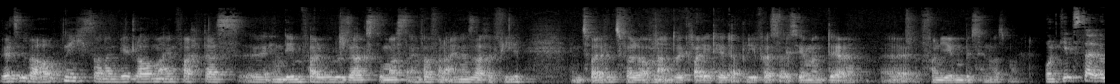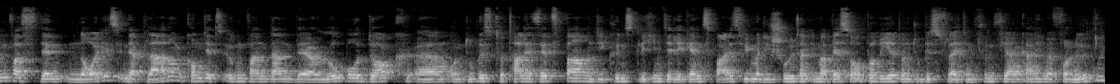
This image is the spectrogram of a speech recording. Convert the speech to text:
wird es überhaupt nicht, sondern wir glauben einfach, dass äh, in dem Fall, wo du sagst, du machst einfach von einer Sache viel, im Zweifelsfall auch eine andere Qualität ablieferst als jemand, der äh, von jedem ein bisschen was macht. Und gibt es da irgendwas denn Neues in der Planung? Kommt jetzt irgendwann dann der Robodoc ähm, und du bist total ersetzbar und die künstliche Intelligenz weiß, wie man die Schultern immer besser operiert und du bist vielleicht in fünf Jahren gar nicht mehr vonnöten?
